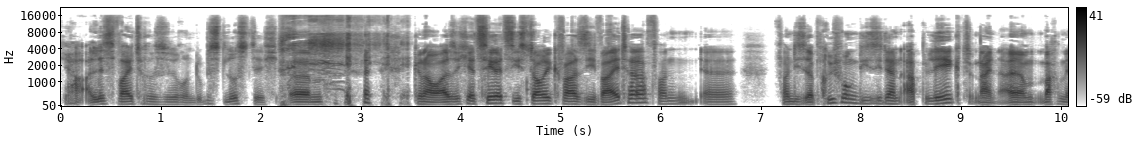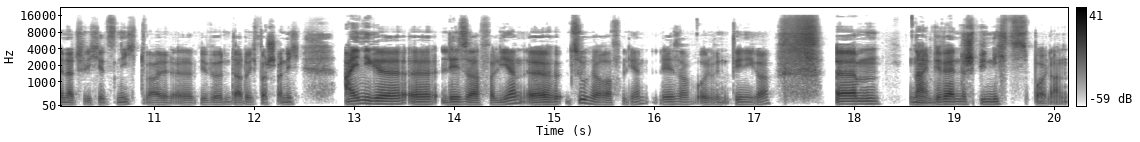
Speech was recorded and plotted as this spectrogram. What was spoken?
Ja, alles weitere Sören, du bist lustig. ähm, genau, also ich erzähle jetzt die Story quasi weiter von, äh, von dieser Prüfung, die sie dann ablegt. Nein, ähm, machen wir natürlich jetzt nicht, weil äh, wir würden dadurch wahrscheinlich einige äh, Leser verlieren, äh, Zuhörer verlieren, Leser wohl weniger. Ähm, nein, wir werden das Spiel nicht spoilern.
